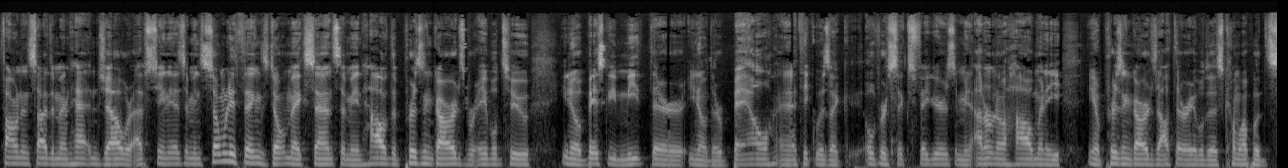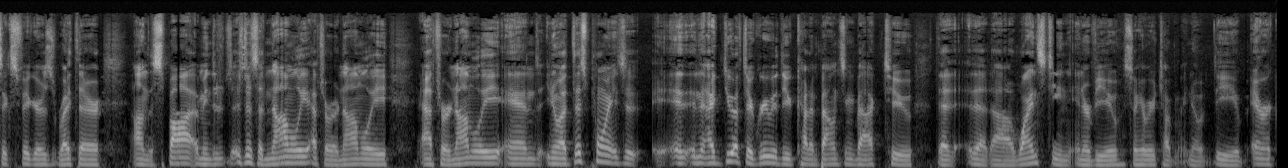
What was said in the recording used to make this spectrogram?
found inside the Manhattan jail where Epstein is, I mean, so many things don't make sense. I mean, how the prison guards were able to, you know, basically meet their you know their bail, and I think it was like over six figures. I mean, I don't know how many you know prison guards out there are able to just come up with six figures right there on the spot. I mean, there's just anomaly after anomaly after anomaly, and you know, at this point, it's and I do have to agree with you, kind of bouncing back to that that uh, Weinstein interview. So here we're talking, you know, the Eric,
